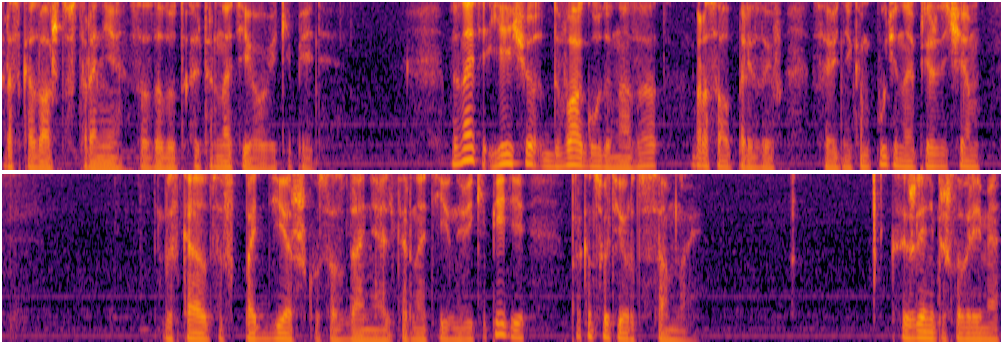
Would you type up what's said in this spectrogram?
рассказал, что в стране создадут альтернативу Википедии. Вы знаете, я еще два года назад бросал призыв советникам Путина, прежде чем высказываться в поддержку создания альтернативной Википедии, проконсультироваться со мной. К сожалению, пришло время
